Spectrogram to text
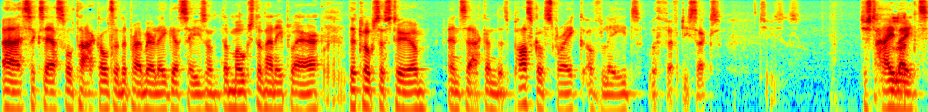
uh, successful tackles in the Premier League this season, the most of any player. Brilliant. The closest to him in second is Pascal Struijk of Leeds with 56. Jesus. Just highlights,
